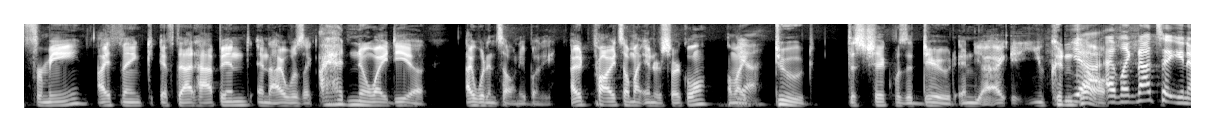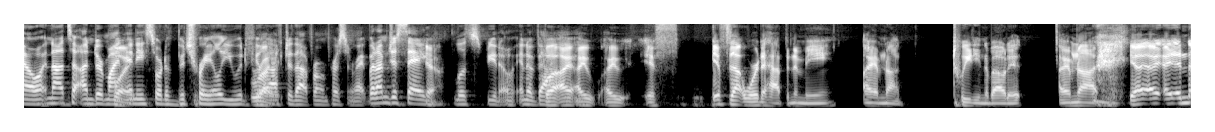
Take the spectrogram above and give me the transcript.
for me, I think if that happened and I was like, I had no idea, I wouldn't tell anybody. I would probably tell my inner circle. I'm like, Yeah. dude, this chick was a dude, and yeah, I, you couldn't Yeah, tell. and like not to you know not to undermine Right. any sort of betrayal you would feel Right. after that from a person, right? But I'm just saying, Yeah. let's you know in a but. I, I, I, if if that were to happen to me, I am not tweeting about it. I am not. yeah, I, I, and,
